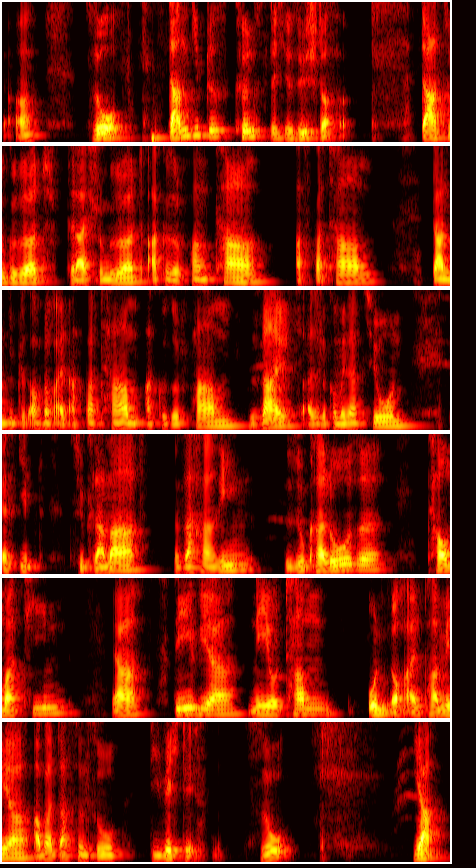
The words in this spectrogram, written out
Ja. So, dann gibt es künstliche Süßstoffe. Dazu gehört, vielleicht schon gehört, Acrylsulfam K, Aspartam, dann gibt es auch noch ein Aspartam-Acrylsulfam-Salz, also eine Kombination. Es gibt Cyclamat, Saccharin, Sucralose, Taumatin, ja, Stevia, Neotam und noch ein paar mehr, aber das sind so die wichtigsten. So. Ja,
